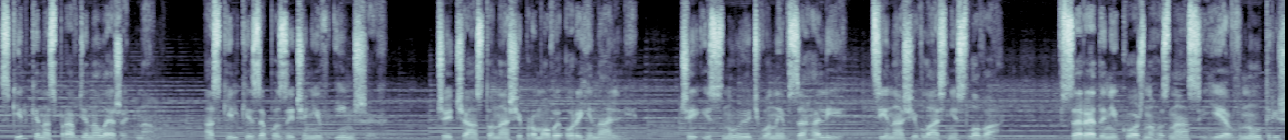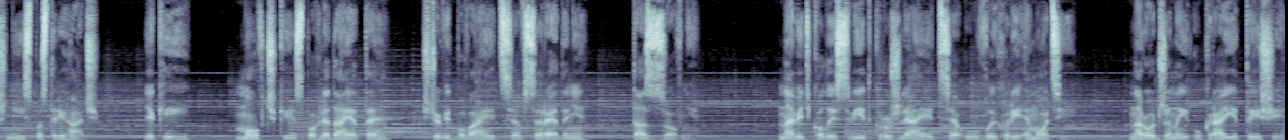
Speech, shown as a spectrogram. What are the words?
скільки насправді належать нам, а скільки запозичені в інших, чи часто наші промови оригінальні, чи існують вони взагалі, ці наші власні слова. Всередині кожного з нас є внутрішній спостерігач, який мовчки споглядає те, що відбувається всередині та ззовні. Навіть коли світ кружляється у вихорі емоцій, народжений у краї тиші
